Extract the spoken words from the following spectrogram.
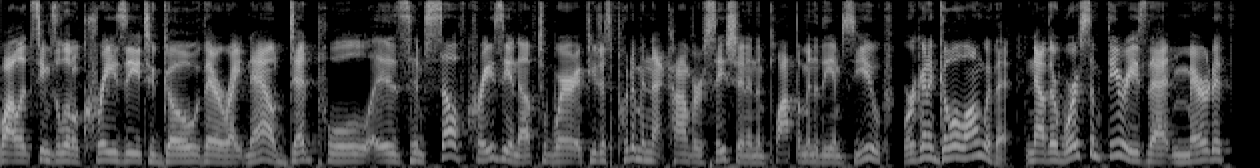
while it seems a little crazy to go there right now, Deadpool is himself crazy enough to where if you just put him in that conversation and then plop him into the MCU, we're going to go along with it. Now, there were some theories that Meredith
